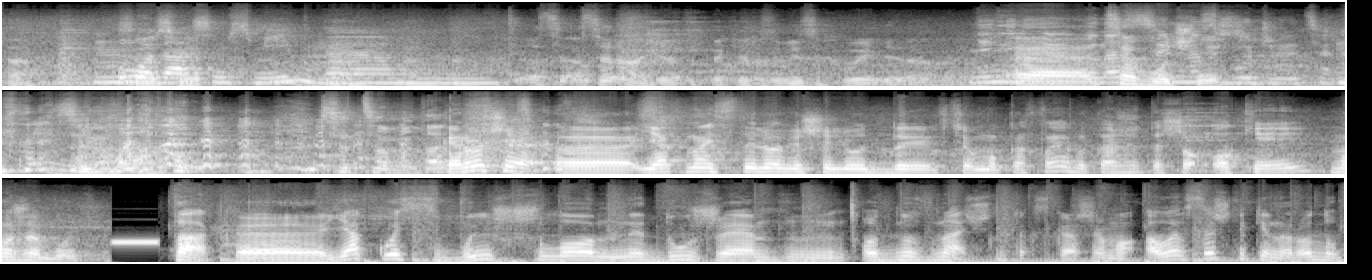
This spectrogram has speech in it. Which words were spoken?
так. О, да, Сем Сміт. Ем, А це, а це радіо, типу, як я розумію, це хвилі, так? Ні, ні, Е, вона це сильно гучність. збуджується. Це саме так? Коротше, е, як найстильовіші люди в цьому кафе, ви кажете, що окей, може бути. Так, е, якось вийшло не дуже однозначно, так скажемо, але все ж таки народу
